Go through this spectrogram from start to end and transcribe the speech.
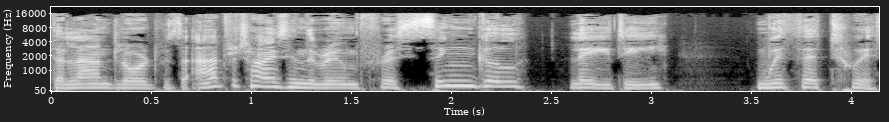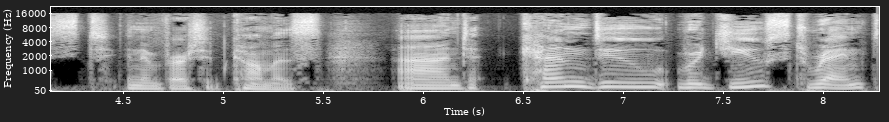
the landlord was advertising the room for a single lady with a twist in inverted commas and can do reduced rent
